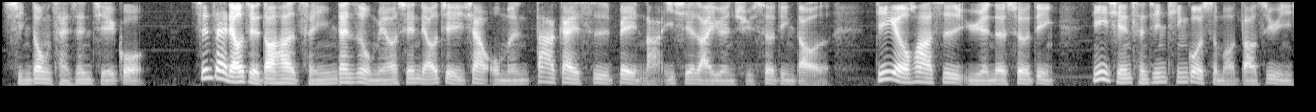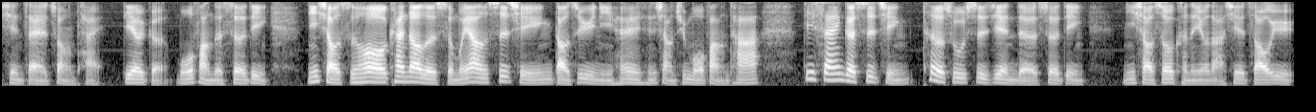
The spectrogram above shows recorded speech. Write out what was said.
行动产生结果。现在了解到它的成因，但是我们要先了解一下，我们大概是被哪一些来源去设定到了。第一个的话是语言的设定，你以前曾经听过什么，导致于你现在的状态。第二个模仿的设定，你小时候看到了什么样的事情，导致于你很很想去模仿它。第三个事情，特殊事件的设定，你小时候可能有哪些遭遇？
